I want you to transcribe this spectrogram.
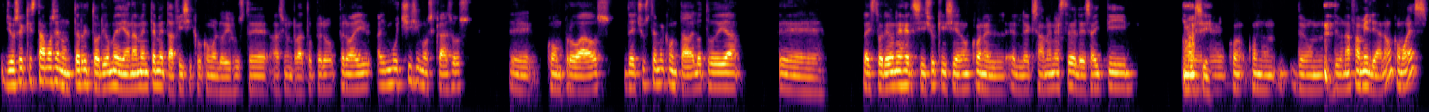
yo sé que estamos en un territorio medianamente metafísico, como lo dijo usted hace un rato, pero, pero hay, hay muchísimos casos eh, comprobados. De hecho, usted me contaba el otro día eh, la historia de un ejercicio que hicieron con el, el examen este del SAT Ah, sí. eh, con, con un, de, un, de una familia, ¿no? ¿Cómo es?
